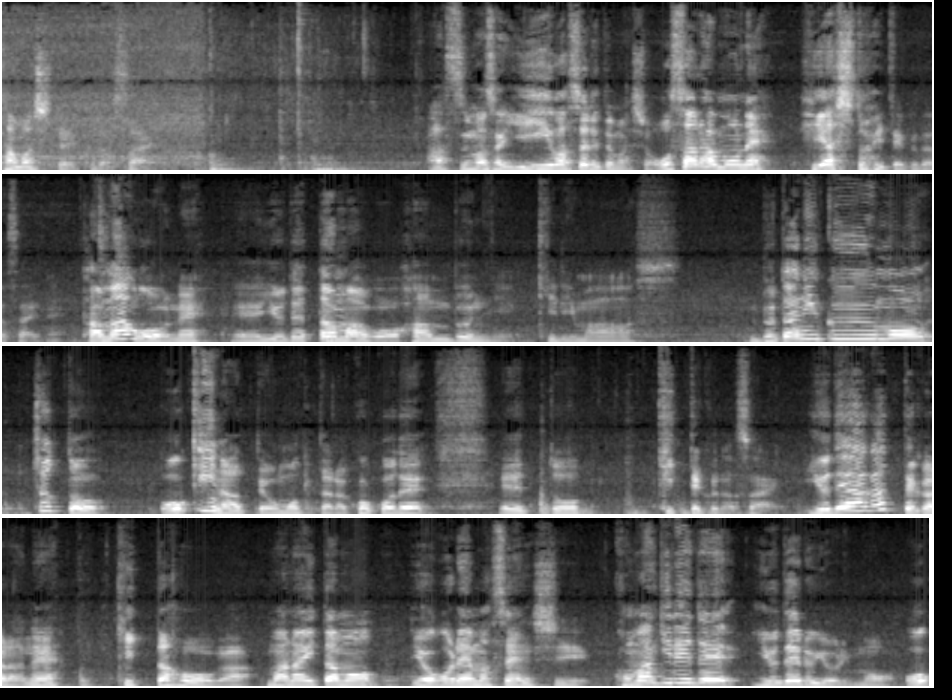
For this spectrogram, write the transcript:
冷ましてください。あすいません。言い忘れてました。お皿もね冷やしといてくださいね。卵をね、えーゆで卵を半分に切ります。豚肉もちょっと大きいなって思ったらここでえーっと切ってください。茹で上がってからね切った方がまな板も汚れませんし細切れで茹でるよりも大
